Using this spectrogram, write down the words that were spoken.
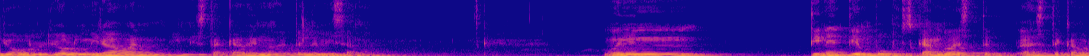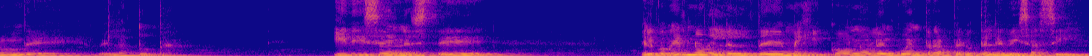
yo, yo lo miraba en, esta cadena de Televisa, ¿no? tienen tiempo buscando a este, a este cabrón de, de la tuta. Y dicen, este, el gobierno de, de México no lo encuentra, pero Televisa sí.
